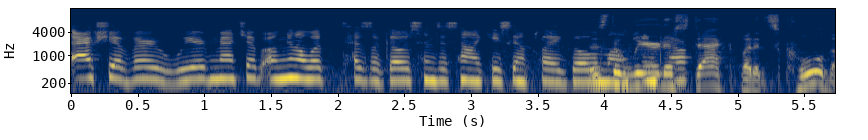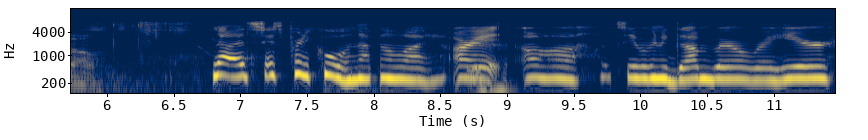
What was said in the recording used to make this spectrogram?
actually a very weird matchup. I'm gonna let Tesla go since it's not like he's gonna play a golem This is the weirdest deck, but it's cool though. No, it's it's pretty cool. Not gonna lie. All right. Uh, let's see. We're gonna Goblin Barrel right here.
